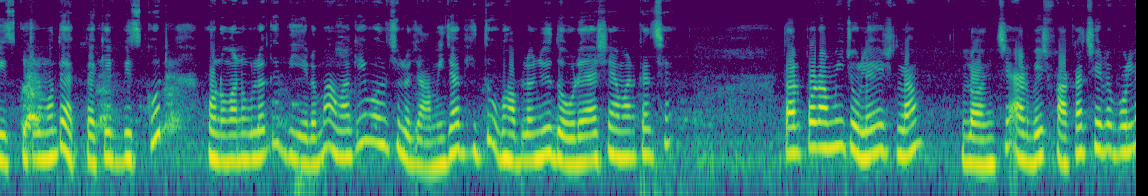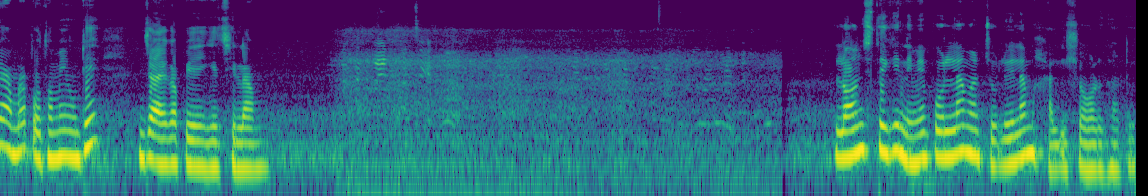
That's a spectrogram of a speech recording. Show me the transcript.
বিস্কুটের মধ্যে এক প্যাকেট বিস্কুট হনুমানগুলোকে দিয়ে এলো। মা আমাকেই বলছিল যে, আমি যা ভীতু, ভাবলাম যদি দৌড়ে আসে আমার কাছে। তারপর আমি চলে এসলাম লঞ্চে। আর বেশ ফাঁকা ছিল বলে আমরা প্রথমে উঠে জায়গা পেয়ে গেছিলাম। লঞ্চ থেকে নেমে পড়লাম আর চলে এলাম হালিশহর ঘাটে।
